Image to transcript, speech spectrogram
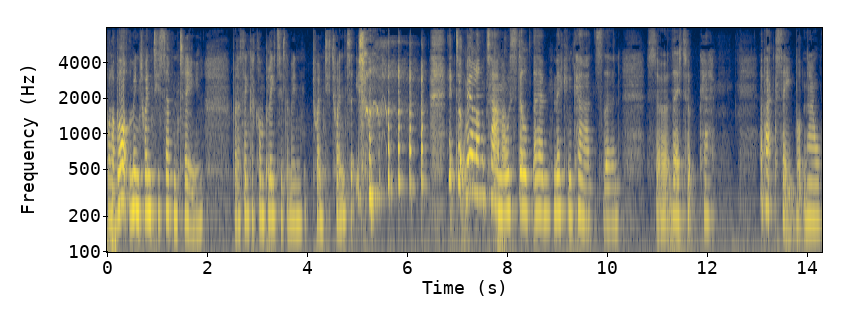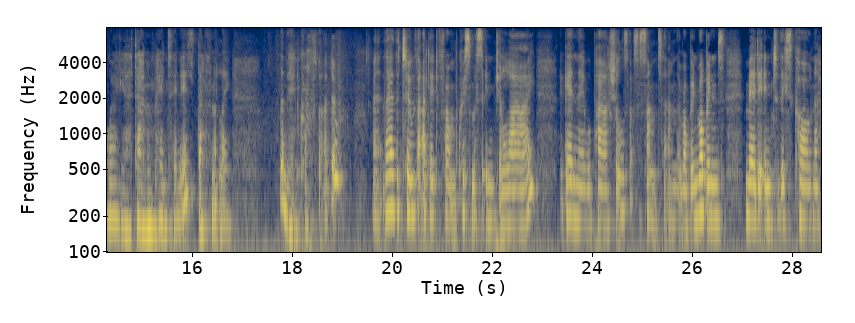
Well, I bought them in 2017, but I think I completed them in 2020. it took me a long time. I was still um, making cards then. So they took uh, a back seat but now uh, yeah diamond painting is definitely the main craft that I do. Uh, they're the two that I did from Christmas in July. Again they were partials that's the Santa and the Robin. Robin's made it into this corner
